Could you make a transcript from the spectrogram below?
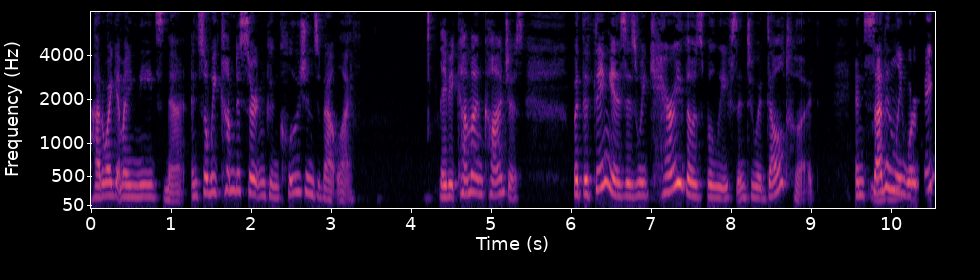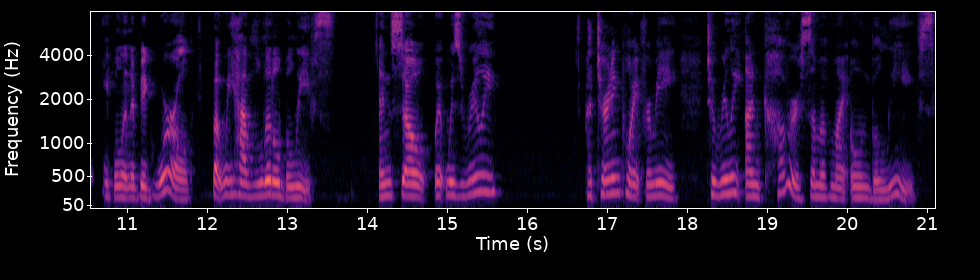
How do I get my needs met? And so we come to certain conclusions about life. They become unconscious. But the thing is, is we carry those beliefs into adulthood. And suddenly we're big people in a big world, but we have little beliefs. And so it was really a turning point for me to really uncover some of my own beliefs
